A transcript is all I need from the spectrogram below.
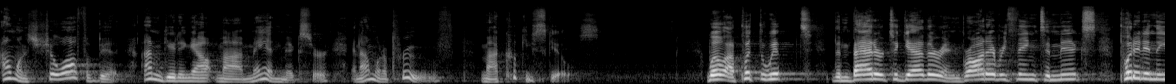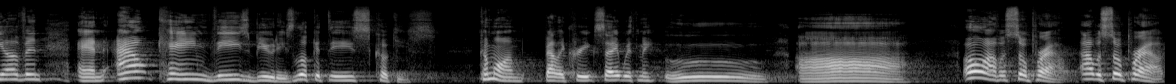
I want to show off a bit. I'm getting out my man mixer and I'm going to prove my cookie skills. Well, I put the whipped the batter together and brought everything to mix, put it in the oven, and out came these beauties. Look at these cookies. Come on, Valley Creek, say it with me. Ooh, ah. Oh, I was so proud. I was so proud.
